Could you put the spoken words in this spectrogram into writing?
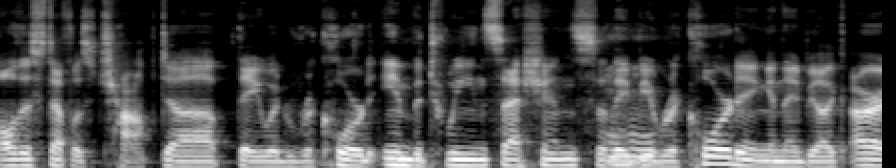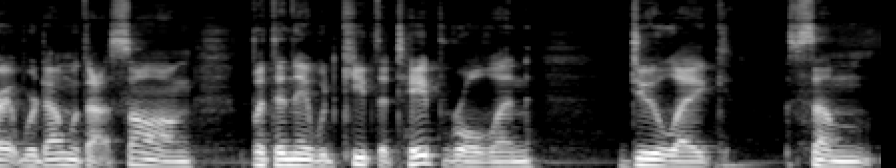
all this stuff was chopped up. They would record in between sessions, so they'd be recording and they'd be like, "All right, we're done with that song," but then they would keep the tape rolling, do like some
